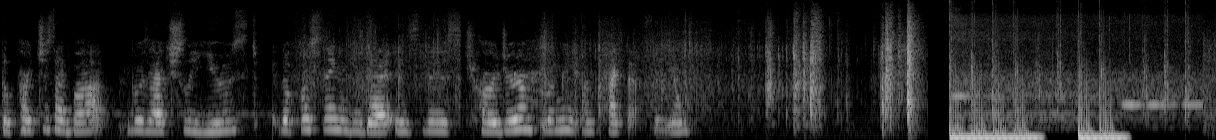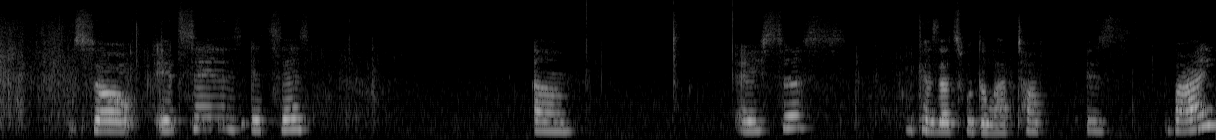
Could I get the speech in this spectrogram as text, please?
the purchase I bought was actually used. The first thing you get is this charger. Let me unpack that for you. So it says it says um Asus because that's what the laptop is by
